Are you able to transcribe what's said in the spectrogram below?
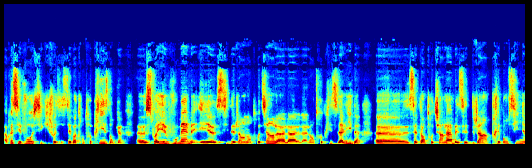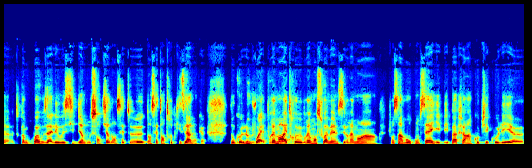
Après c'est vous aussi qui choisissez votre entreprise. Donc euh, soyez vous-même. Et euh, si déjà un entretien l'entreprise valide euh, cet entretien là ben, c'est déjà un très bon signe comme quoi vous allez aussi bien vous sentir dans cette dans cette entreprise là donc donc le ouais, vraiment être vraiment soi-même c'est vraiment un, je pense, un bon conseil et, pas faire un copier-coller euh,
